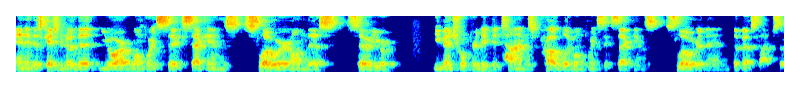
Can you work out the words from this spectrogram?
And in this case, we know that you are 1.6 seconds slower on this. So your eventual predicted time is probably 1.6 seconds slower than the best lap so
